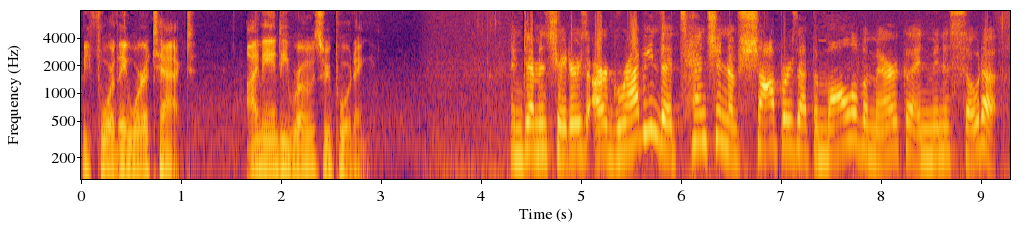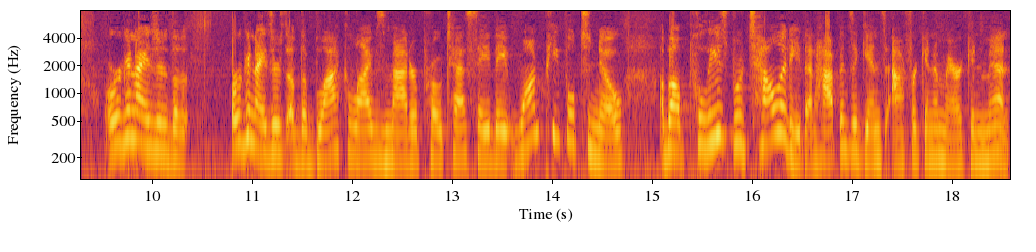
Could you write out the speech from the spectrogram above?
before they were attacked. I'm Andy Rose reporting. And demonstrators are grabbing the attention of shoppers at the Mall of America in Minnesota. Organizers of Organizers of the Black Lives Matter protest say they want people to know about police brutality that happens against African American men.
